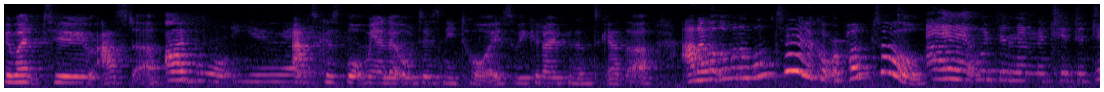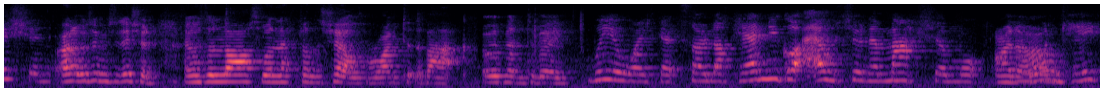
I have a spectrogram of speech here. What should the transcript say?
We went to Asda. I bought you it. Atticus bought me a little Disney toy so we could open them together. And I got the one I wanted. I got Rapunzel. And it was a limited edition. And it was a limited edition. And it was the last one left on the shelf right at the back. It was meant to be. We always get so lucky. And you got Elsa and a mash and what I know. wanted.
